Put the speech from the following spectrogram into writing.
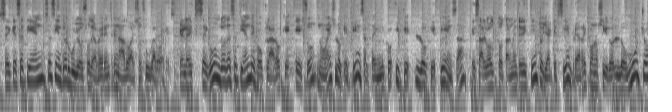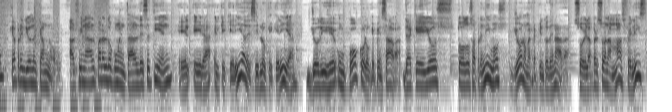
Sé que Setien se siente orgulloso de haber entrenado a esos jugadores. El ex segundo de Setien dejó claro que eso no es lo que piensa el técnico y que lo que piensa es algo totalmente distinto ya que siempre ha reconocido lo mucho que aprendió en el Camp Nou. Al final, para el documental de Setien, él era el que quería decir lo que quería. Yo dije un poco lo que pensaba. De aquellos todos aprendimos, yo no me arrepiento de nada. Soy la persona más feliz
